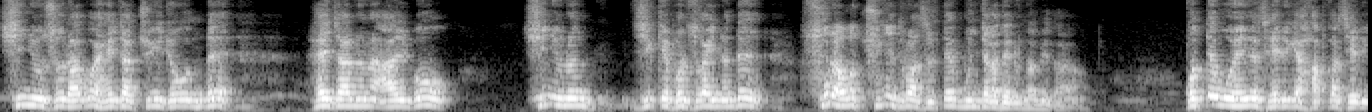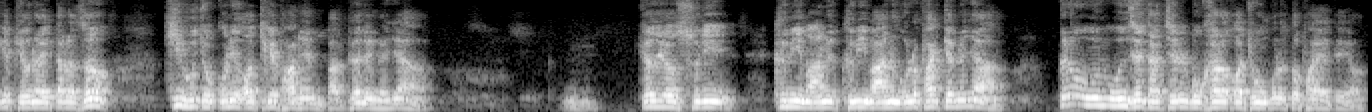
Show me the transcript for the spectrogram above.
신유술하고 해자축이 좋은데 해자는 알고 신유는 쉽게 볼 수가 있는데 술하고 축이 들어왔을 때 문제가 되는 겁니다. 그때 오행의 세력의 합과 세력의 변화에 따라서 기후 조건이 어떻게 변했느냐. 음, 그래서 요 술이 금이 많은 금이 많은 걸로 바뀌었느냐. 그럼 운- 운세 자체를 목화로가 좋은 걸로 또 봐야 돼요.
